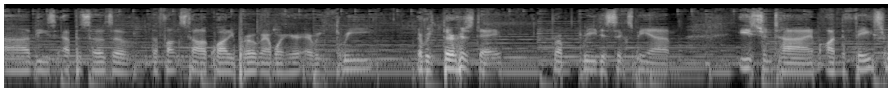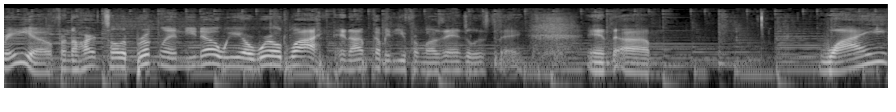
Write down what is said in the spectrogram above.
uh, these episodes of the Funk Style Quality Program. We're here every three, every Thursday from 3 to 6 p.m. Eastern Time on the Face Radio from the heart and soul of Brooklyn. You know, we are worldwide, and I'm coming to you from Los Angeles today. And um, why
